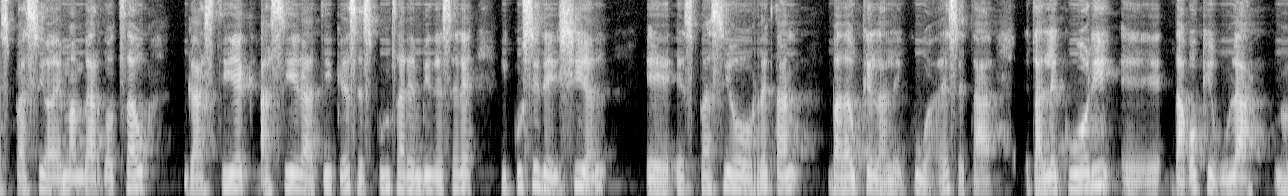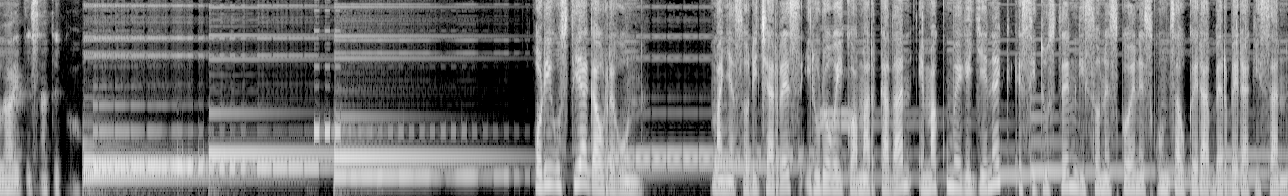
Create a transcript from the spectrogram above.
espazioa eman behar dotzau, gaztiek hasieratik, ez, hezkuntzaren bidez ere ikusi deixien e, espazio horretan badaukela lekua, ez? Eta eta leku hori e, dagokigula nolabait esateko. Hori guztia gaur egun. baina zoritxarrez irurogeiko amarkadan emakume gehienek ez zituzten gizonezkoen hezkuntza aukera berberak izan,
